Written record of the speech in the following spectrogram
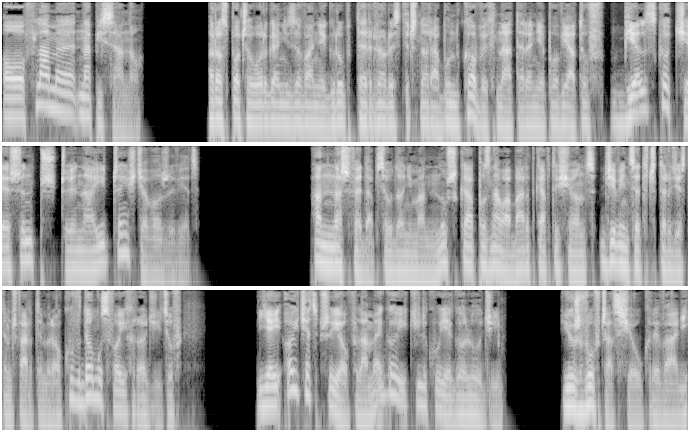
o Flamę napisano Rozpoczął organizowanie grup terrorystyczno-rabunkowych na terenie powiatów Bielsko, Cieszyn, Pszczyna i częściowo Żywiec. Anna Szweda, pseudonim Annuszka, poznała Bartka w 1944 roku w domu swoich rodziców. Jej ojciec przyjął Flamego i kilku jego ludzi. Już wówczas się ukrywali.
